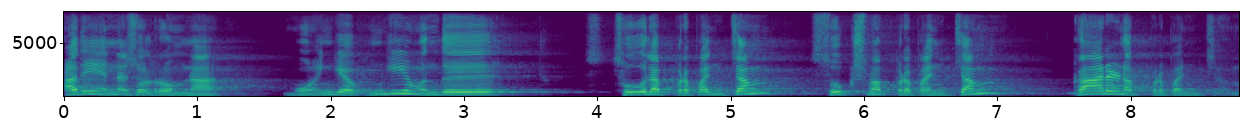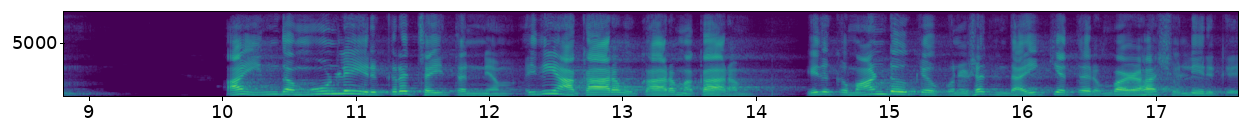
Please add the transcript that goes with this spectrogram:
அதையும் என்ன சொல்கிறோம்னா இங்கே இங்கேயும் வந்து ஸ்தூல பிரபஞ்சம் சூக்ம பிரபஞ்சம் காரண பிரபஞ்சம். ஆ இந்த மூணுலேயும் இருக்கிற சைத்தன்யம். இதையும் அகார உக்காரம் அகாரம் இதுக்கு மாண்டூக்கிய உபனிஷத் இந்த ஐக்கியத்தை ரொம்ப அழகாக சொல்லியிருக்கு.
